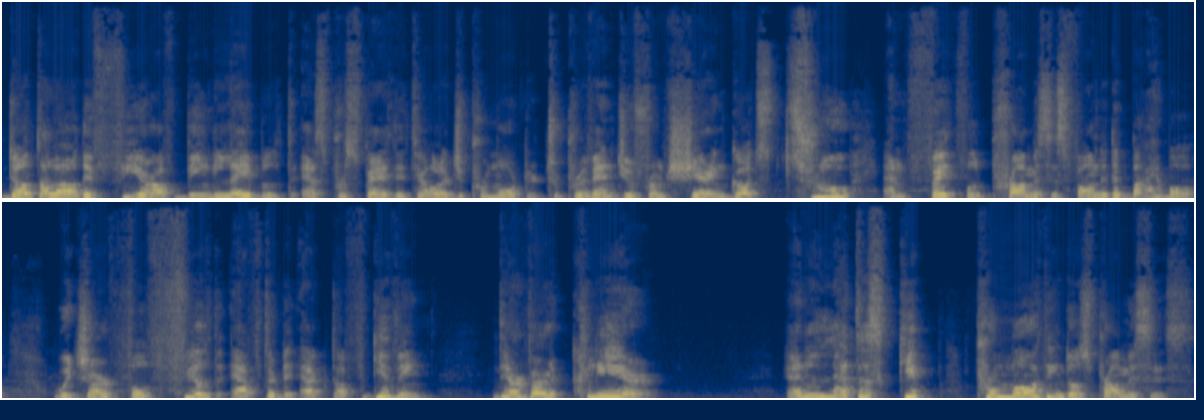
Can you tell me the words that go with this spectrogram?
don't allow the fear of being labeled as prosperity theology promoter to prevent you from sharing God's true and faithful promises found in the Bible, which are fulfilled after the act of giving. They are very clear. And let us keep promoting those promises.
